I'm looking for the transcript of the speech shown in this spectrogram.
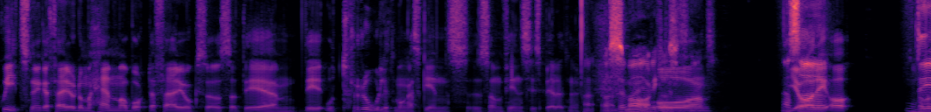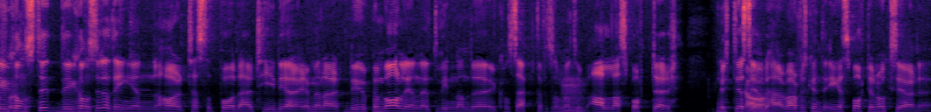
skitsnygga färger och de har hemma och borta färg också. Så att det är, det är otroligt många skins som finns i spelet nu. Ja, smart. Och, ja, det är, det är ju konstigt, det är konstigt att ingen har testat på det här tidigare. Jag menar, det är uppenbarligen ett vinnande koncept eftersom mm. typ alla sporter nyttjar sig ja. av det här. Varför skulle inte e-sporten också göra det?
